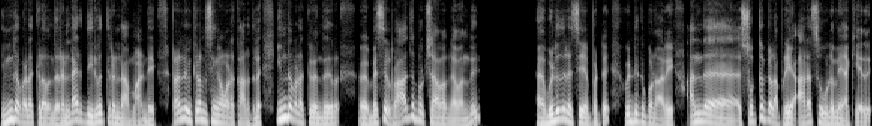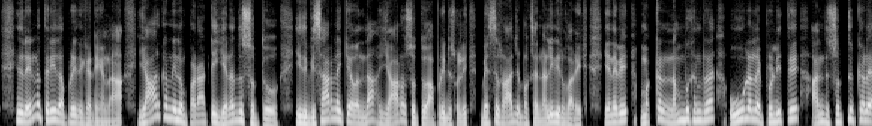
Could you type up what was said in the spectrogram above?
இந்த வழக்கில் வந்து ரெண்டாயிரத்தி இருபத்தி ரெண்டாம் ஆண்டு ரணில் விக்ரமசிங்காவோட காலத்தில் இந்த வழக்கு வந்து பெசில் ராஜபக்ஷ அவங்க வந்து விடுதலை செய்யப்பட்டு வீட்டுக்கு போனார். அந்த சொத்துக்கள் அப்படியே அரசு உடைமையாக்கியது. இதில் என்ன தெரியுது அப்படின்னு கேட்டிங்கன்னா யார் கண்ணிலும் படாட்டி எனது சொத்து இது விசாரணைக்கு வந்தால் யாரோ சொத்து அப்படின்னு சொல்லி பெசில் ராஜபக்ச நழுவிடுவார். எனவே மக்கள் நம்புகின்ற ஊழலை பிடித்து அந்த சொத்துக்களை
